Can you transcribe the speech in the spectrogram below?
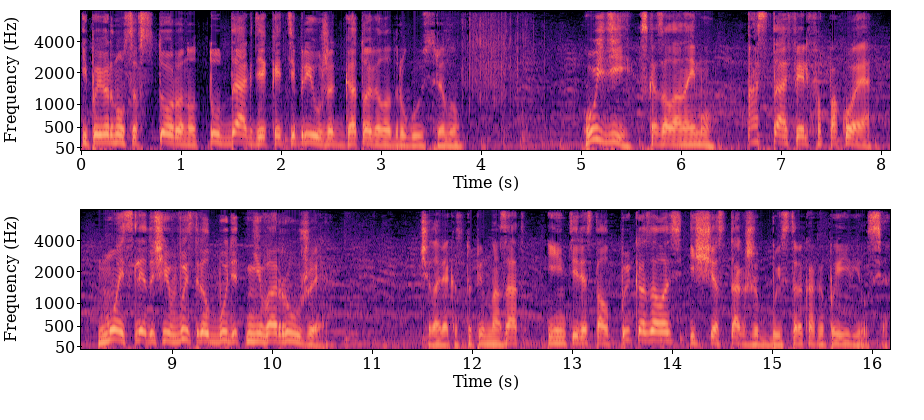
и повернулся в сторону, туда, где Каттебри уже готовила другую стрелу. «Уйди!» — сказала она ему. «Оставь эльфа в покое! Мой следующий выстрел будет не в оружие!» Человек отступил назад, и интерес толпы, казалось, исчез так же быстро, как и появился.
